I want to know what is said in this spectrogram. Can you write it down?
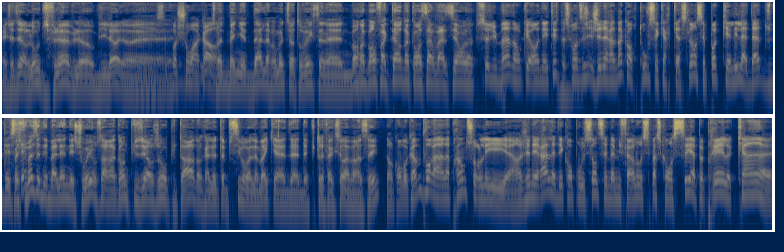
Mais je veux dire, l'eau du fleuve, là, oublie-la, là. Euh, c'est pas chaud encore. Tu vas te baigner dedans. D'après moi, tu vas trouver que c'est un, bon, un bon facteur de conservation, là. Absolument. Donc, on a été, parce qu'on dit, généralement, quand on retrouve ces carcasses-là, on sait pas quelle est la date du décès. Mais souvent, c'est des baleines échouées. On s'en rend compte plusieurs jours plus tard. Donc, à l'autopsie, probablement qu'il y a de, de, la putréfaction avancée. Donc, on va quand même pouvoir en apprendre sur les, en général, la décomposition de ces mammifères-là aussi, parce qu'on sait à peu près, là, quand euh,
